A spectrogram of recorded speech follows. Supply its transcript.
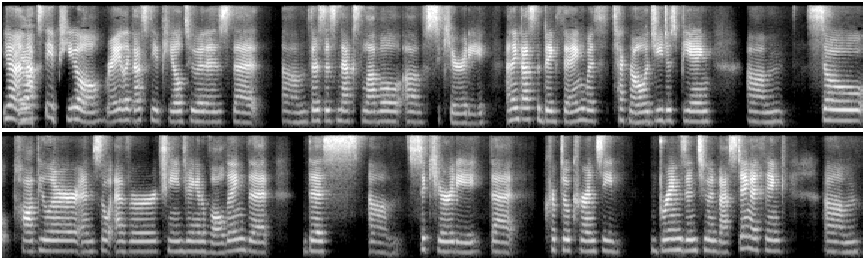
yeah, and yeah. that's the appeal, right? Like that's the appeal to it is that um, there's this next level of security. I think that's the big thing with technology just being um, so popular and so ever changing and evolving that this um, security that cryptocurrency brings into investing, I think um,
